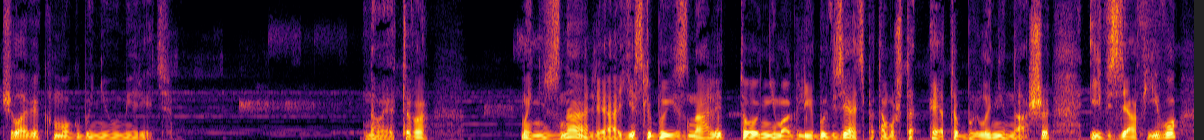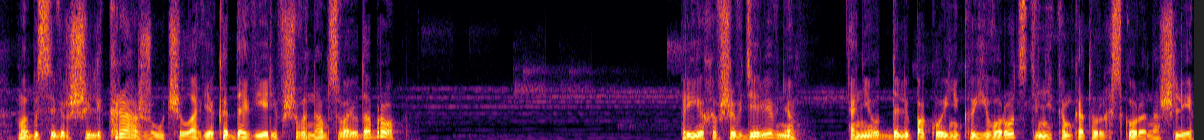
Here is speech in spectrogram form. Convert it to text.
человек мог бы не умереть». Но этого мы не знали, а если бы и знали, то не могли бы взять, потому что это было не наше, и, взяв его, мы бы совершили кражу у человека, доверившего нам свое добро. Приехавши в деревню, они отдали покойника его родственникам, которых скоро нашли,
